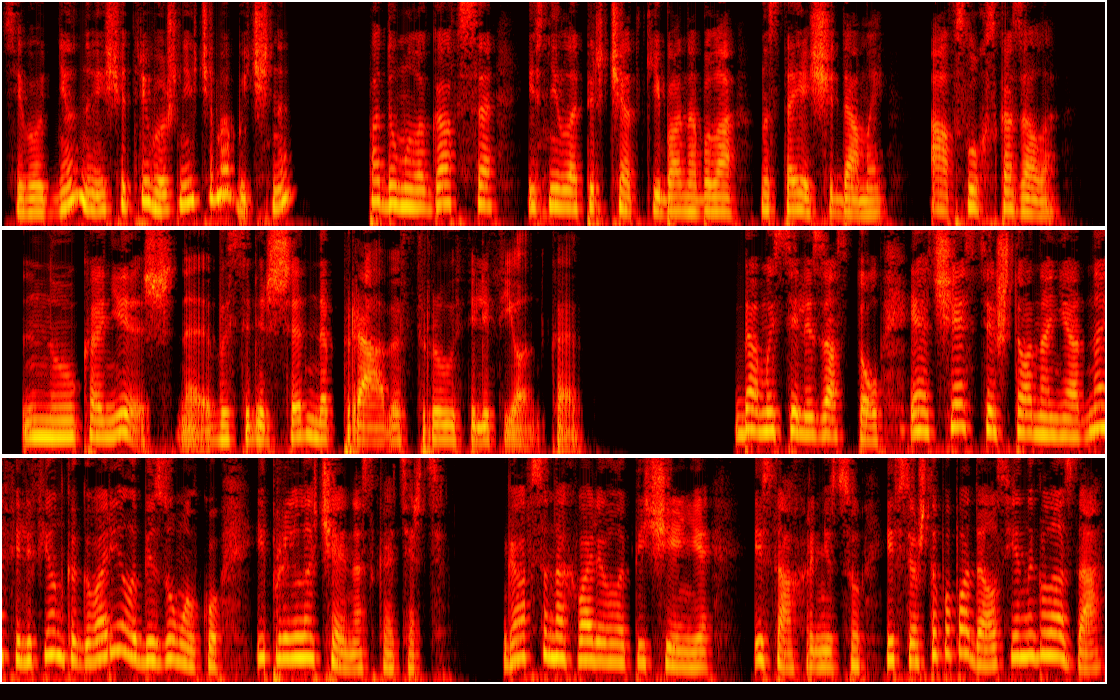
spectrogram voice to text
Сегодня она еще тревожнее, чем обычно подумала Гавса и сняла перчатки, ибо она была настоящей дамой, а вслух сказала «Ну, конечно, вы совершенно правы, фру Филифьонка». Да, мы сели за стол, и от счастья, что она не одна, Филифьонка говорила без умолку и пролила чай на скатерть. Гавса нахваливала печенье и сахарницу, и все, что попадалось ей на глаза,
